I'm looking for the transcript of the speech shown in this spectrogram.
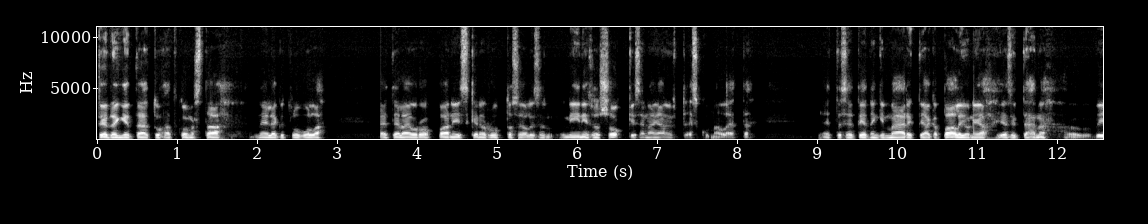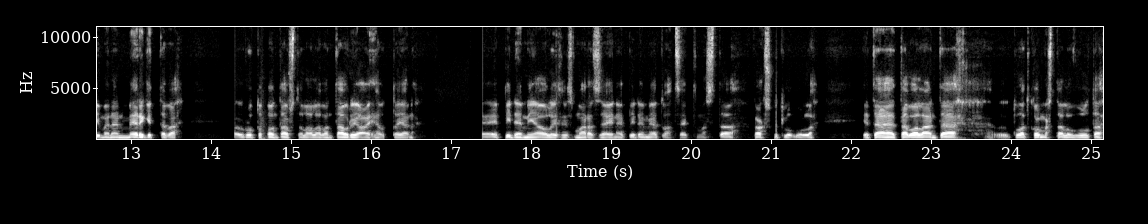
tietenkin tämä 1340-luvulla Etelä-Eurooppaan iskenyt rutto, se oli se niin iso shokki sen ajan yhteiskunnalle, että, että se tietenkin määritti aika paljon. Ja, ja sittenhän viimeinen merkittävä ruton taustalla olevan taudin aiheuttajan epidemia oli siis Marsein epidemia 1720-luvulla. Ja tämä, tavallaan tämä 1300-luvulta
